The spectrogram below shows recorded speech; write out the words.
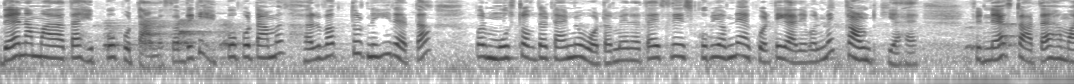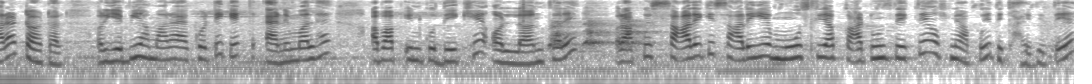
देन हमारा आता है हिप्पोपोटामस अब देखिए हिप्पोपोटामस हर वक्त तो नहीं रहता, पर मोस्ट ऑफ़ द टाइम ये वाटर में रहता है, इसलिए इसको भी हमने एक्वेटिक एनिमल में काउंट किया है। फिर नेक्स्ट आता है हमारा टर्टल और ये भी हमारा एक्वेटिक एक एनिमल है। अब आप इनको देखें और लर्न करें, और आपको सारे के सारे ये मोस्टली आप कार्टून्स देखते हैं, उसमें आपको ये दिखाई देते हैं।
